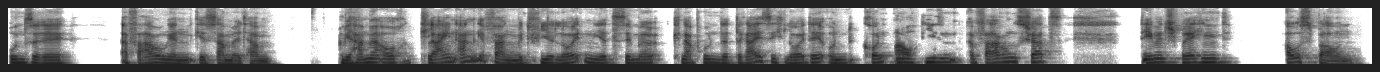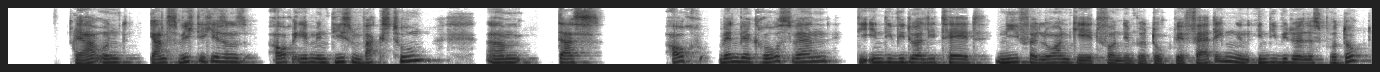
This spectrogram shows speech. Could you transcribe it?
unsere Erfahrungen gesammelt haben. Wir haben ja auch klein angefangen mit vier Leuten. Jetzt sind wir knapp 130 Leute und konnten wow. diesen Erfahrungsschatz dementsprechend ausbauen. Ja, und ganz wichtig ist uns auch eben in diesem Wachstum, ähm, dass auch wenn wir groß werden, die Individualität nie verloren geht von dem Produkt. Wir fertigen ein individuelles Produkt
